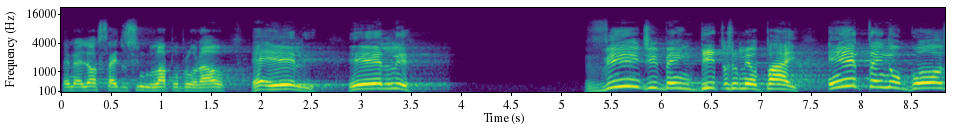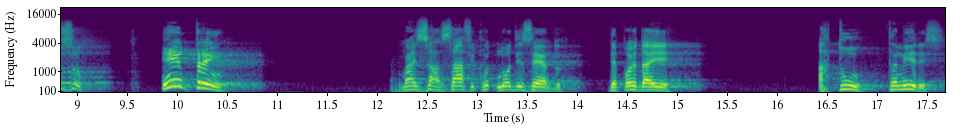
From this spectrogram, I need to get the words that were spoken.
é melhor sair do singular para o plural, é Ele, Ele. Vinde benditos do meu Pai, entrem no gozo, entrem. Mas Azaf continuou dizendo, depois daí, Arthur, Tamires,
